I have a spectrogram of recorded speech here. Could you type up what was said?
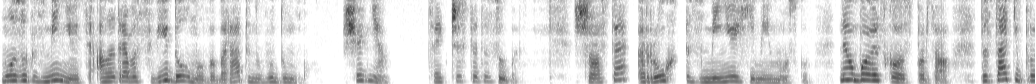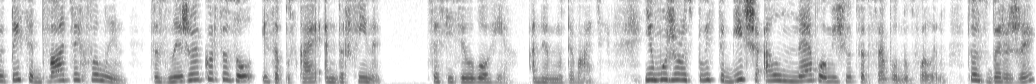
Мозок змінюється, але треба свідомо вибирати нову думку. Щодня. Це як чистити зуби. Шосте рух змінює хімію мозку. Не обов'язково спортзал. Достатньо пройтися 20 хвилин. Це знижує кортизол і запускає ендорфіни. Це фізіологія, а не мотивація. Я можу розповісти більше, але не поміщу це все в одну хвилину. Тож збережи,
